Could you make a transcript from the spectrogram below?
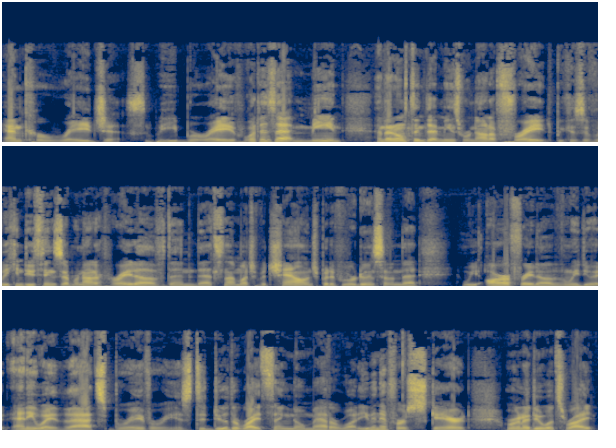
and courageous. Be brave. What does that mean? And I don't think that means we're not afraid, because if we can do things that we're not afraid of, then that's not much of a challenge. But if we're doing something that we are afraid of and we do it anyway, that's bravery, is to do the right thing no matter what. Even if we're scared, we're going to do what's right.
